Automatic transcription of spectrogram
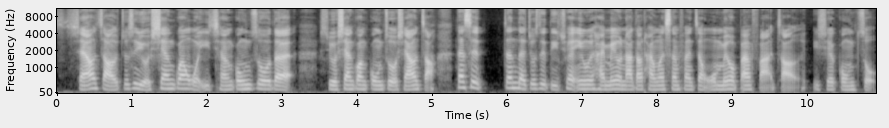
想要找，就是有相关我以前工作的有相关工作想要找，但是真的就是的确因为还没有拿到台湾身份证，我没有办法找一些工作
